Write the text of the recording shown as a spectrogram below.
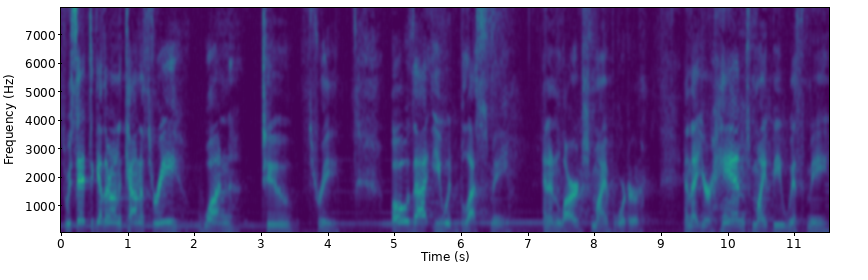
so we say it together on the count of three: one, two, three. Oh, that you would bless me and enlarge my border and that your hand might be with me,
